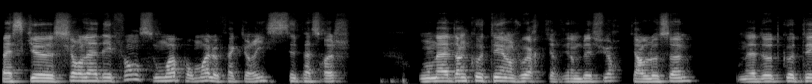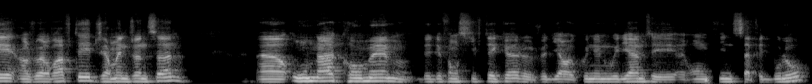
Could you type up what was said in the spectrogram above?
Parce que sur la défense, moi, pour moi, le facteur X, c'est le pass rush. On a d'un côté un joueur qui revient de blessure, Carl Lawson. On a de l'autre côté un joueur drafté, Jermaine Johnson. Euh, on a quand même des défensifs tackles, je veux dire, Quinn Williams et Rankins, ça fait de boulot.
